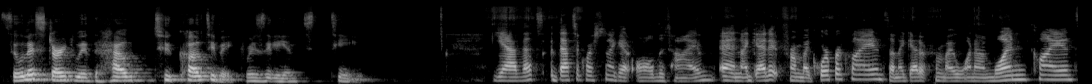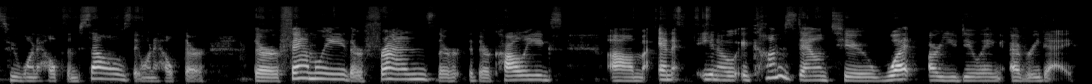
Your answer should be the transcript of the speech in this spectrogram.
So let's start with how to cultivate resilient team. Yeah, that's that's a question I get all the time. And I get it from my corporate clients and I get it from my one-on-one clients who want to help themselves, they want to help their their family, their friends, their their colleagues. Um, and you know, it comes down to what are you doing every day?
